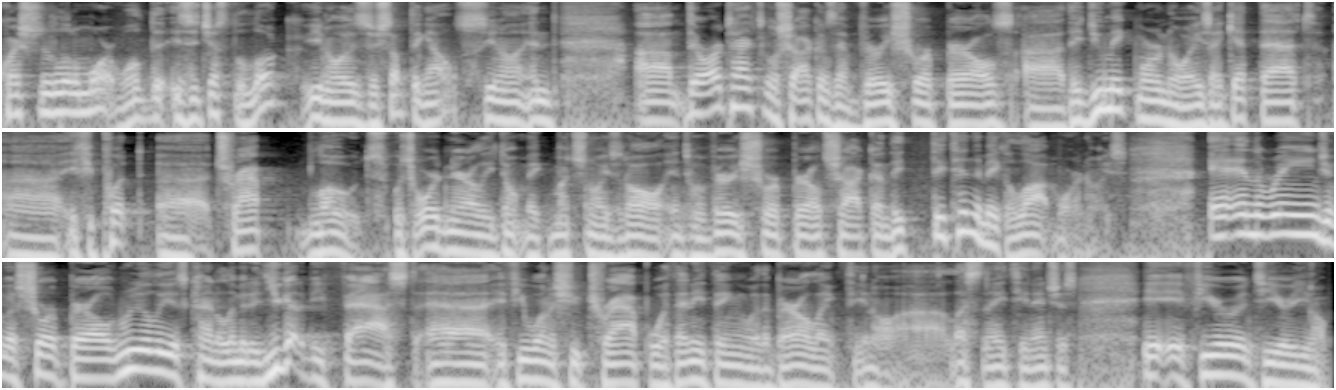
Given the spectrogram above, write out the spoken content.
question a little more. Well, is it just the look? You know, is there something else? You know, and um, there are tactical shotguns that have very short barrels. Uh, they do make more noise. I get that. Uh, if you put uh, trap loads, which ordinarily don't make much noise at all, into a very short barreled shotgun, they, they tend to make a lot more noise. And, and the range of a short barrel really is kind of limited. You got to be fast uh, if you want to shoot trap with anything with a barrel length, you know, uh, less than 18 inches. If you're into your, you know,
